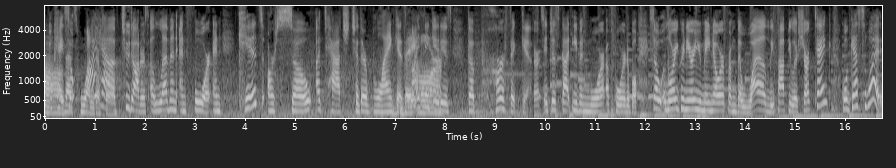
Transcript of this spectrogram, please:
Oh, okay, so wonderful. I have two daughters, 11 and four, and kids are so attached to their blankets. They I are. think it is the perfect gift. It just got even more affordable. So Lori Greiner, you may know her from the wildly popular Shark Tank. Well, guess what?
